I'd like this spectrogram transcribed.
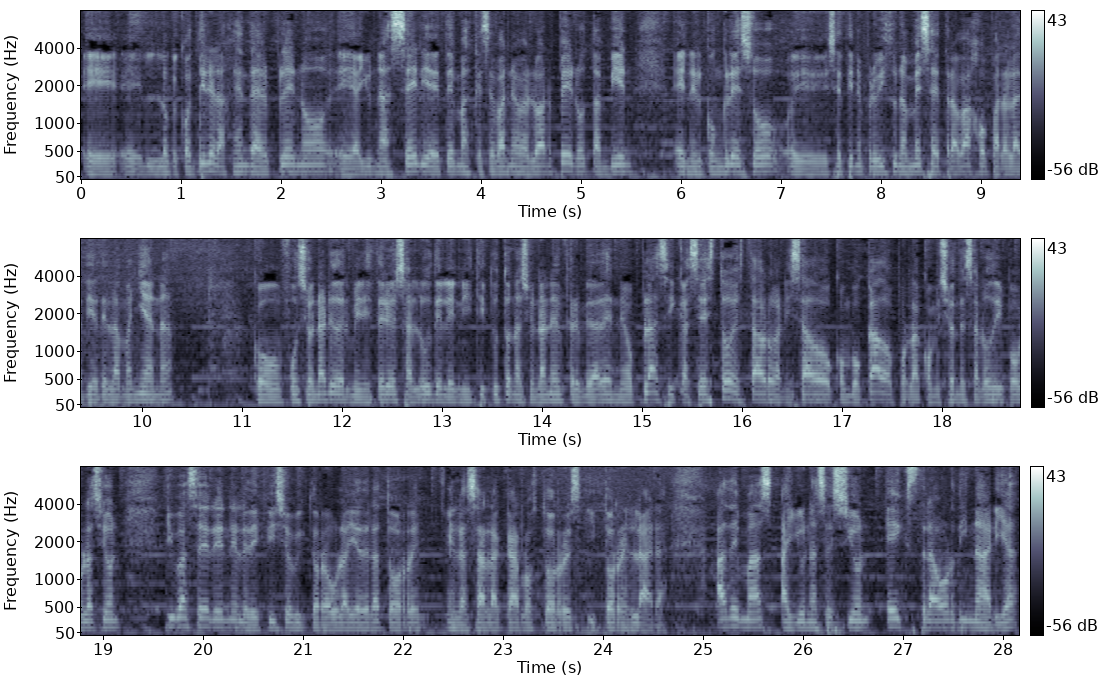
eh, lo que contiene la agenda del Pleno, hay una serie de temas que se van a evaluar, pero también en el Congreso eh, se tiene previsto una mesa de trabajo para las 10 de la mañana con funcionarios del Ministerio de Salud del Instituto Nacional de Enfermedades Neoplásicas. Esto está organizado, convocado por la Comisión de Salud y Población y va a ser en el edificio Víctor Raúl Aya de la Torre, en la sala Carlos Torres y Torres Lara. Además, hay una sesión extraordinaria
